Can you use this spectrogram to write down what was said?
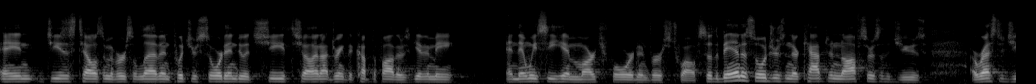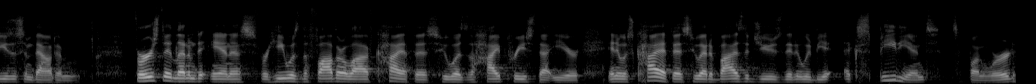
And Jesus tells him in verse 11, Put your sword into its sheath. Shall I not drink the cup the Father has given me? And then we see him march forward in verse 12. So the band of soldiers and their captain and officers of the Jews arrested Jesus and bound him. First, they led him to Annas, for he was the father in law of Caiaphas, who was the high priest that year. And it was Caiaphas who had advised the Jews that it would be expedient, it's a fun word,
